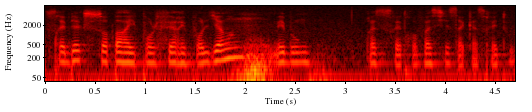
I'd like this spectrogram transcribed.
Ce serait bien que ce soit pareil pour le fer et pour le diamant, mais bon, après ce serait trop facile, ça casserait tout.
